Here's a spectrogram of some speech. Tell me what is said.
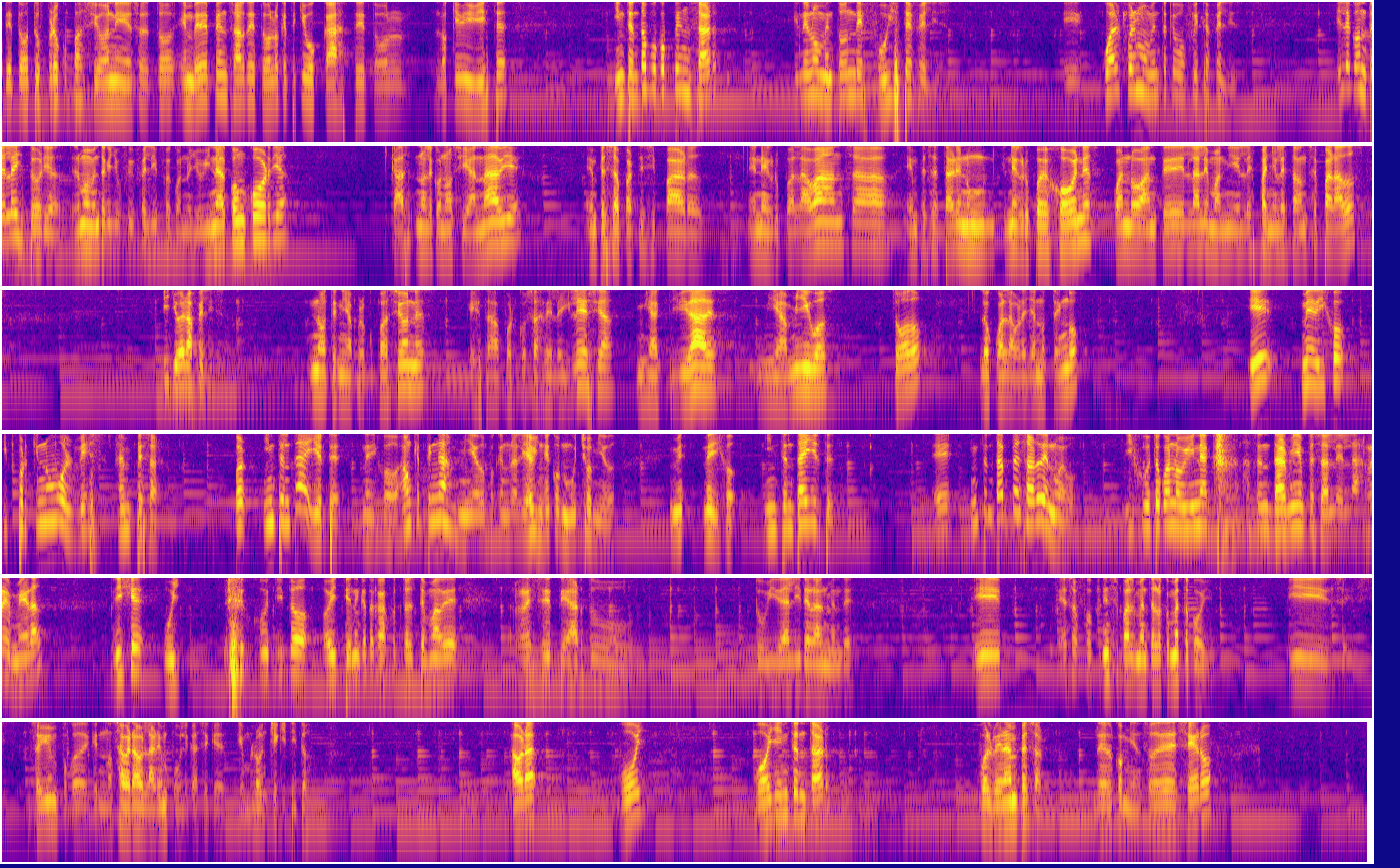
de todas tus preocupaciones y eso, de todo, en vez de pensar de todo lo que te equivocaste, todo lo que viviste, intenta un poco pensar en el momento donde fuiste feliz. Eh, ¿Cuál fue el momento que vos fuiste feliz? Y le conté la historia. El momento que yo fui feliz fue cuando yo vine a Concordia, no le conocía a nadie, empecé a participar en el grupo de alabanza, empecé a estar en, un, en el grupo de jóvenes cuando antes el alemán y el español estaban separados. Y yo era feliz. No tenía preocupaciones, estaba por cosas de la iglesia, mis actividades, mis amigos, todo, lo cual ahora ya no tengo. Y me dijo, ¿y por qué no volvés a empezar? intenta irte, me dijo, aunque tengas miedo, porque en realidad vine con mucho miedo. Me, dijo, intenta irte, eh, intenta empezar de nuevo. Y justo cuando vine acá a sentarme y empezar a leer las remeras, dije, uy, justito, hoy tiene que tocar justo el tema de resetear tu, tu vida literalmente. Y eso fue principalmente lo que me tocó hoy. Y soy un poco de que no saber hablar en público, así que tiemblo un chiquitito. Ahora voy, voy a intentar volver a empezar desde el comienzo, desde cero.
